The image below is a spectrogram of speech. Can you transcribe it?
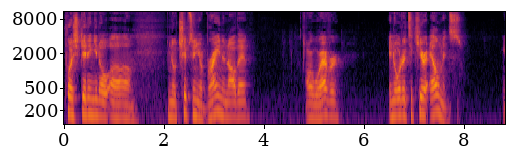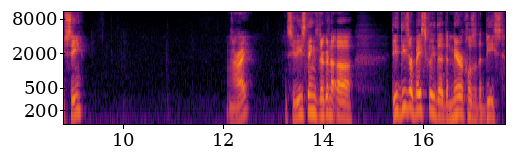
push getting you know um, you know chips in your brain and all that, or wherever, in order to cure ailments. You see. All right, and see these things. They're gonna uh, these these are basically the the miracles of the beast.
